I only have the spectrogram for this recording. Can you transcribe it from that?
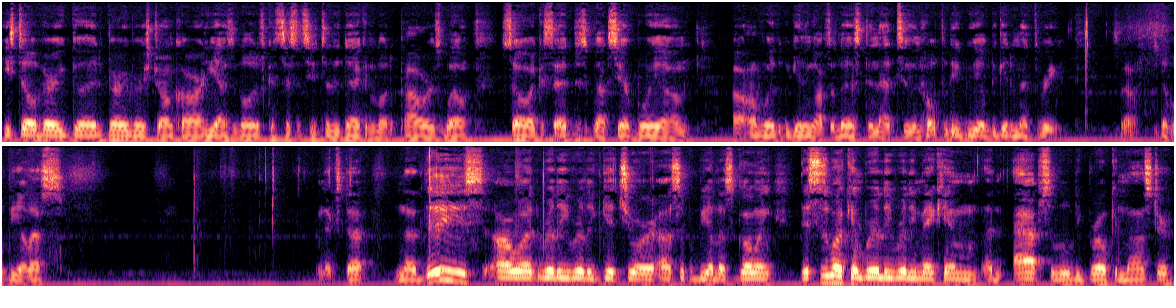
he's still very good, very very strong card. He has a load of consistency to the deck and a lot of power as well. So like I said, just glad to see our boy um, uh, Envoy at the beginning off the list and that too, and hopefully be able to get him at three. So double BLS. Next up. Now these are what really really get your uh, Super BLS going. This is what can really really make him an absolutely broken monster.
